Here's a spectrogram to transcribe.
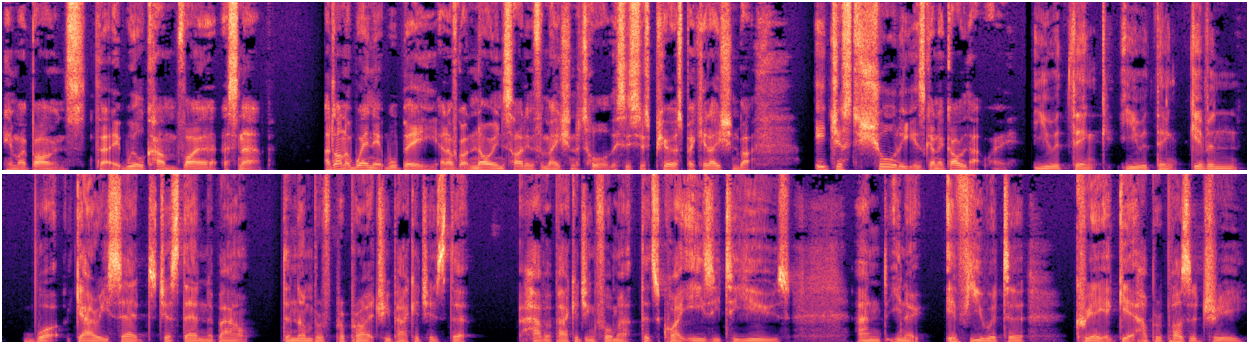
in my bones that it will come via a snap. I don't know when it will be, and I've got no inside information at all. This is just pure speculation, but it just surely is going to go that way. You would think, you would think, given what Gary said just then about the number of proprietary packages that have a packaging format that's quite easy to use. And, you know, if you were to create a GitHub repository,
